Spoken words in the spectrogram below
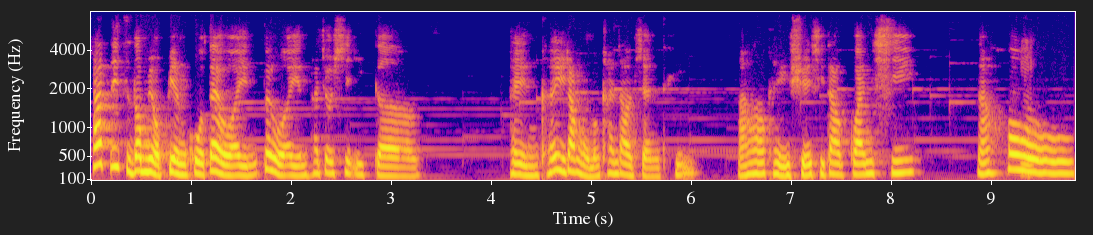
它一直都没有变过。对我而言，对我而言，他就是一个很可以让我们看到整体，然后可以学习到关系，然后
